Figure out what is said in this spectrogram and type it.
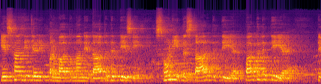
ਕੇਸਾਂ ਦੀ ਜਿਹੜੀ ਪਰਮਾਤਮਾ ਨੇ ਦਾਤ ਦਿੱਤੀ ਸੀ, ਸੋਹਣੀ ਦਸਤਾਰ ਦਿੱਤੀ ਹੈ, ਪੱਗ ਦਿੱਤੀ ਹੈ ਤੇ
